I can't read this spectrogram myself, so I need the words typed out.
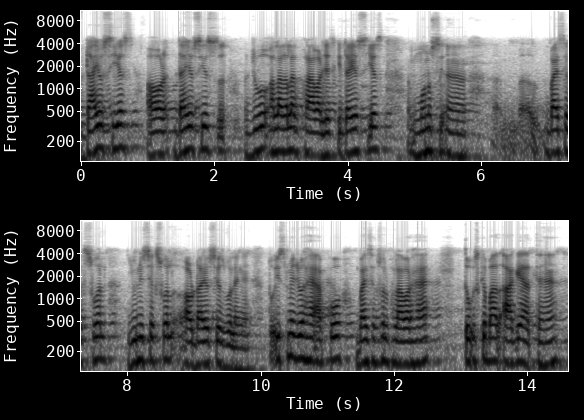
डायोसियस और डायोसियस जो अलग अलग फ्लावर, जैसे कि डायोसियस, मोनोस बाइसेक्सुअल, यूनिसेक्सुअल और डायोसियस बोलेंगे। तो इसमें जो है आपको बाइसेक्सुअल फ्लावर है। तो उसके बाद आगे आते हैं।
